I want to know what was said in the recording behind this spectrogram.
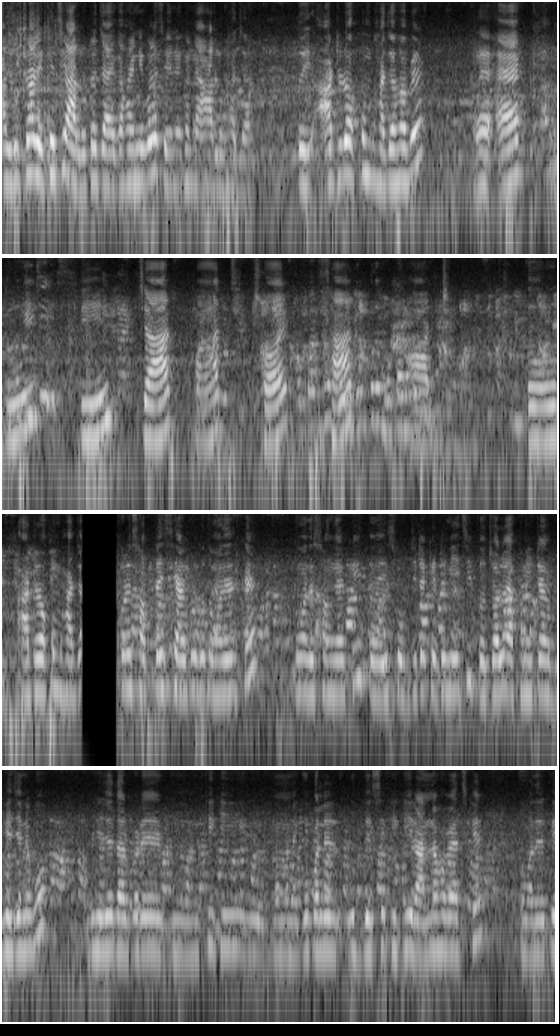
আলুটা রেখেছি, আলুটা জায়গা হয়নি বলে সেই এখানে আলু ভাজা। তো এই আট রকম ভাজা হবে। এক, দুই, তিন, চার, পাঁচ, ছয়, সাত, আট। তো আট রকম ভাজা করে সবটাই শেয়ার করব তোমাদেরকে, তোমাদের সঙ্গে আর কি। তো এই সবজিটা কেটে নিয়েছি। তো চলো এখন এটা ভেজে নেব। ভেজে তারপরে কি কি মানে গোপালের উদ্দেশ্যে কি কি রান্না হবে আজকে, তোমাদেরকে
